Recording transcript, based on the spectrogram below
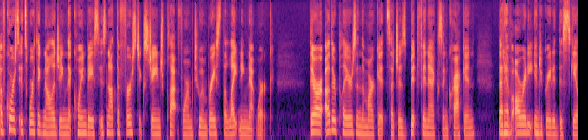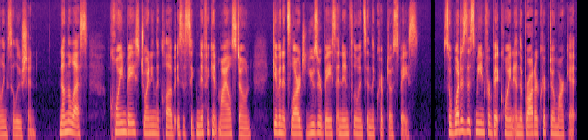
Of course, it's worth acknowledging that Coinbase is not the first exchange platform to embrace the Lightning Network. There are other players in the market, such as Bitfinex and Kraken, that have already integrated this scaling solution. Nonetheless, Coinbase joining the club is a significant milestone given its large user base and influence in the crypto space. So, what does this mean for Bitcoin and the broader crypto market?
